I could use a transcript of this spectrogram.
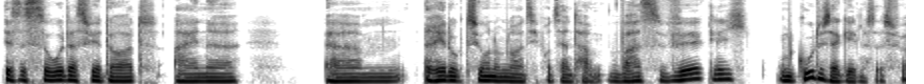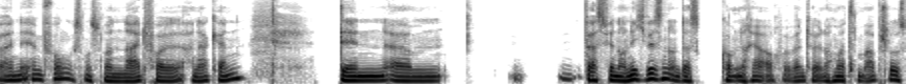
ist es so, dass wir dort eine ähm, Reduktion um 90 Prozent haben, was wirklich ein gutes Ergebnis ist für eine Impfung. Das muss man neidvoll anerkennen. Denn ähm, was wir noch nicht wissen, und das kommt nachher auch eventuell nochmal zum Abschluss,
